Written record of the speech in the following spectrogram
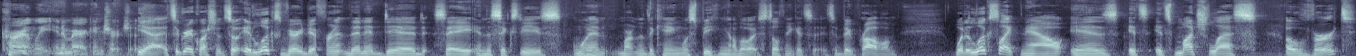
currently in American churches? Yeah, it's a great question. So it looks very different than it did, say, in the 60s when mm-hmm. Martin Luther King was speaking, although I still think it's a, it's a big problem. What it looks like now is it's, it's much less overt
